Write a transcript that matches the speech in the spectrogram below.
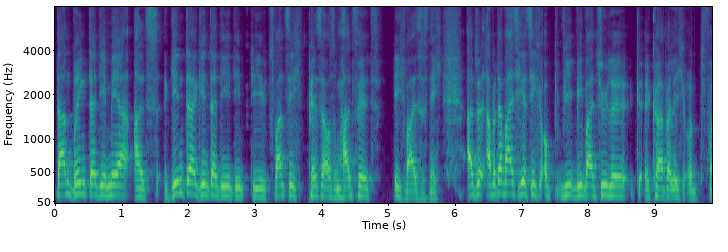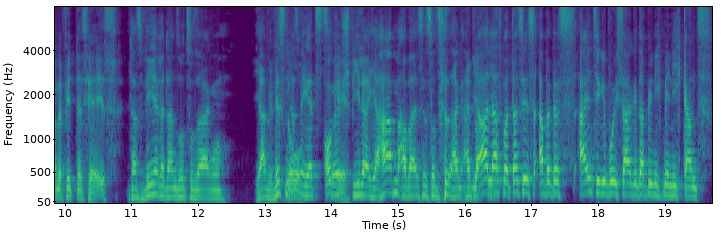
dann bringt er dir mehr als Ginter. Ginter die, die, die 20 Pässe aus dem Halbfeld. Ich weiß es nicht. Also, aber da weiß ich jetzt nicht, ob, wie, wie weit Süle körperlich und von der Fitness her ist. Das wäre dann sozusagen, ja, wir wissen, So, dass wir jetzt zwölf okay. Spieler hier haben, aber es ist sozusagen einfach Ja, lass mal, das ist aber das Einzige, wo ich sage, da bin ich mir nicht ganz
